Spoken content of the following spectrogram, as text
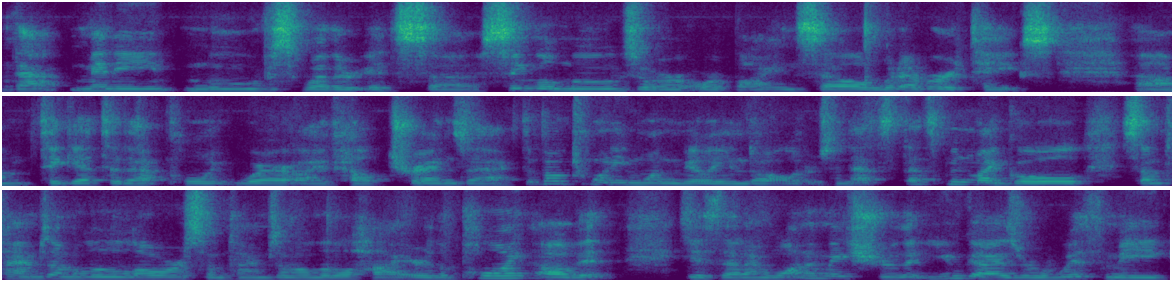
that many moves, whether it's uh, single moves or, or buy and sell, whatever it takes um, to get to that point where I've helped transact about $21 million. And that's, that's been my goal. Sometimes I'm a little lower, sometimes I'm a little higher. The point of it is that I want to make sure that you guys are with me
